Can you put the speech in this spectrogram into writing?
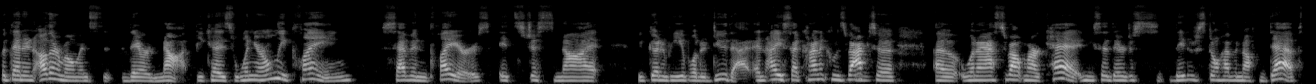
but then in other moments they're not because when you're only playing seven players, it's just not going to be able to do that. And ice that kind of comes back to uh, when I asked about Marquette, and he said they're just they just don't have enough depth.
